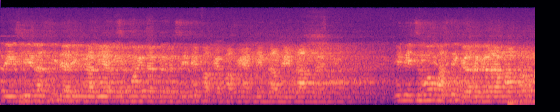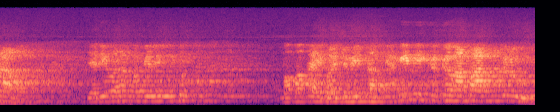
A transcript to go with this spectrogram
Terinspirasi dari kalian semua yang datang ke sini pakai pakaian hitam-hitam. Ya. Ini semua pasti gara-gara maternal. Jadi orang memilih untuk memakai baju hitam. Yang ini kegelapan kru.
